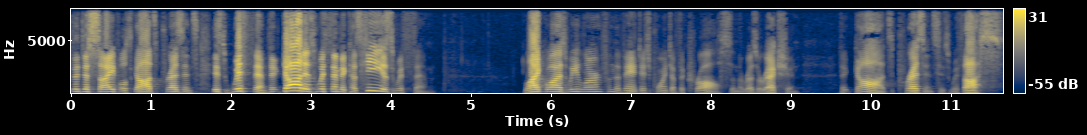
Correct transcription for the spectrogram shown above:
the disciples God's presence is with them, that God is with them because He is with them. Likewise, we learn from the vantage point of the cross and the resurrection that God's presence is with us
